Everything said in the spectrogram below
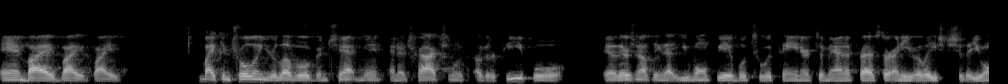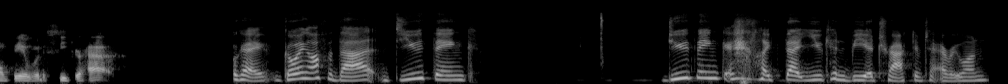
And by by by by controlling your level of enchantment and attraction with other people, you know, there's nothing that you won't be able to attain or to manifest or any relationship that you won't be able to seek or have. Okay, going off of that, do you think do you think like that you can be attractive to everyone?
